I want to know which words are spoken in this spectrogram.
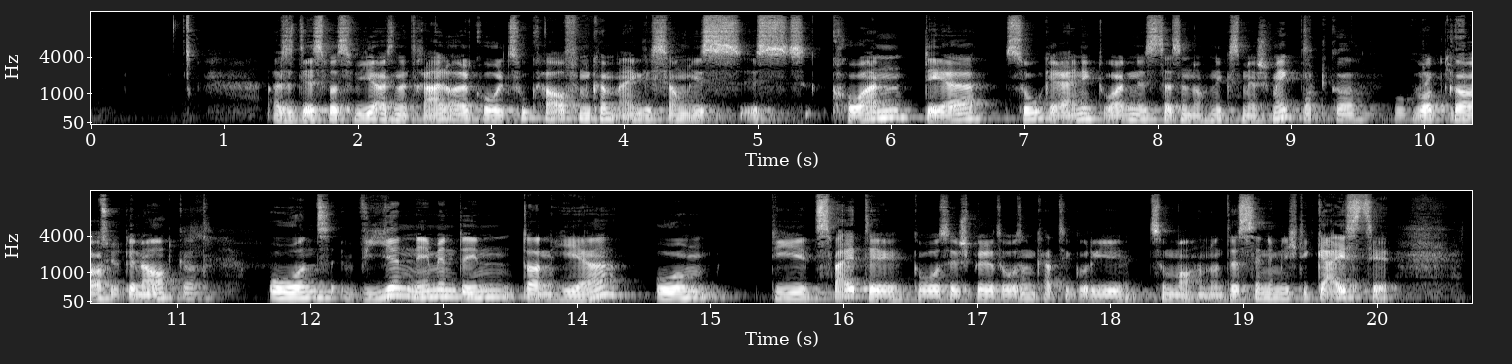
Also das, was wir als Neutralalkohol zukaufen, könnte man eigentlich sagen, ist, ist Korn, der so gereinigt worden ist, dass er noch nichts mehr schmeckt. Wodka, Wodka, genau. Wodka. Und wir nehmen den dann her, um die zweite große Spirituosenkategorie zu machen. Und das sind nämlich die Geiste.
